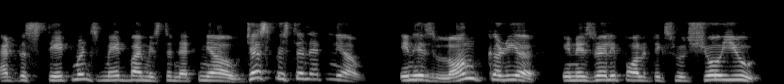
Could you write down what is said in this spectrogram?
at the statements made by Mr. Netanyahu, just Mr. Netanyahu, in his long career in Israeli politics, will show you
